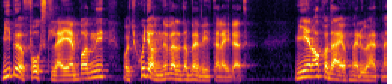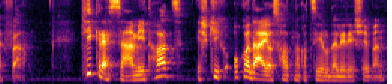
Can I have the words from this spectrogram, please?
Miből fogsz lejjebb adni, vagy hogyan növeled a bevételeidet? Milyen akadályok merülhetnek fel? Kikre számíthatsz, és kik akadályozhatnak a célod elérésében?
